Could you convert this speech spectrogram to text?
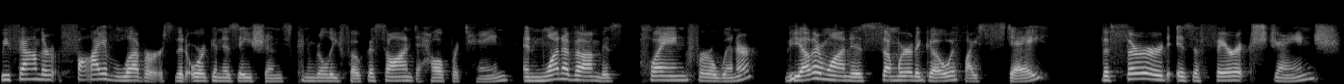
we found there are five levers that organizations can really focus on to help retain. And one of them is playing for a winner. The other one is somewhere to go if I stay. The third is a fair exchange.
